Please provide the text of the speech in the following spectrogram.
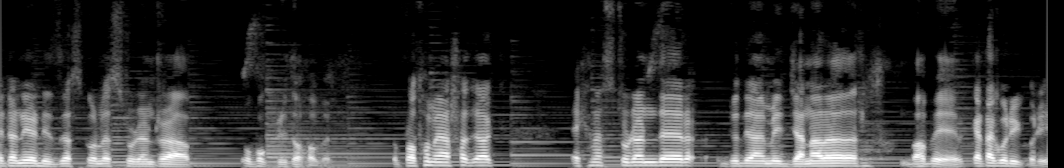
এটা নিয়ে ডিসকাস করলে স্টুডেন্টরা উপকৃত হবে। তো প্রথমে আসা যাক, এখানে স্টুডেন্টদের যদি আমি জেনারেলভাবে ক্যাটাগরি করি,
